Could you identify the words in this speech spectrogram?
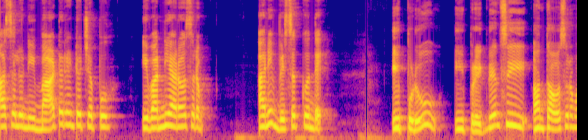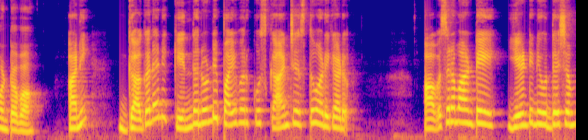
అసలు నీ మ్యాటర్ ఏంటో చెప్పు. ఇవన్నీ అనవసరం. అని విసుక్కుంది. ఇప్పుడు ఈ ప్రెగ్నెన్సీ అంత అవసరం అంటావా అని గగనని కింద నుండి పై వరకు స్కాన్ చేస్తూ అడిగాడు. అవసరమా అంటే ఏంటి నీ ఉద్దేశం?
